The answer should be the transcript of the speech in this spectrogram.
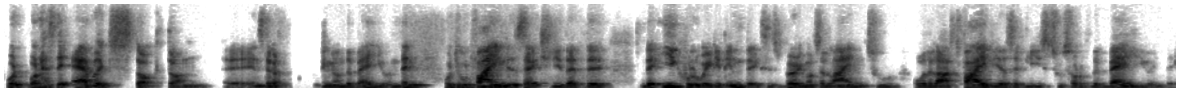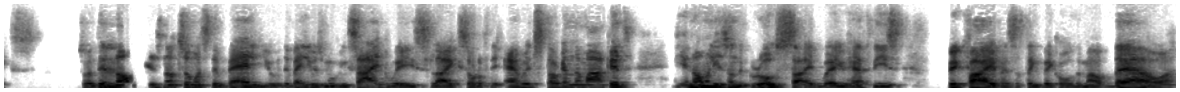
what, what has the average stock done uh, instead of putting on the value? And then what you would find is actually that the the equal weighted index is very much aligned to over the last five years at least to sort of the value index. So the mm. not is not so much the value. The value is moving sideways like sort of the average stock in the market. The anomaly is on the growth side where you have these big five, as I think they call them out there, or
